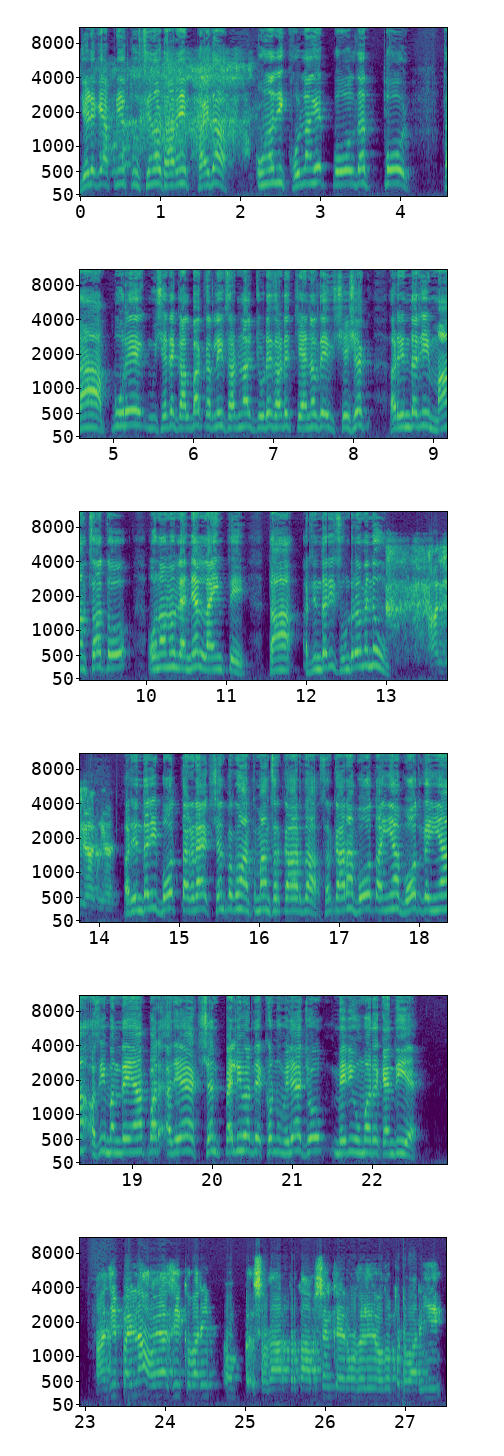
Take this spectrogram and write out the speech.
ਜਿਹੜੇ ਕਿ ਆਪਣੀਆਂ ਕੁਰਸੀਆਂ ਦਾ ਉਠਾ ਰਹੇ ਫਾਇਦਾ, ਉਹਨਾਂ ਦੀ ਖੋਲਾਂਗੇ ਪੋਲ ਦਾ ਪੋਲ। ਤਾਂ ਪੂਰੇ ਵਿਸ਼ੇ ਤੇ ਗੱਲਬਾਤ ਕਰਨ ਲਈ ਸਾਡੇ ਨਾਲ ਜੁੜੇ ਸਾਡੇ ਚੈਨਲ ਦੇ ਵਿਸ਼ੇਸ਼ਕ ਹਰਿੰਦਰ ਜੀ ਮਾਨਸਾ ਤੋਂ ਉਹਨਾਂ ਨੂੰ ਲੈਣੇ ਆ ਲਾਈਨ ਤੇ। ਤਾਂ ਅਰਿੰਦਰ ਜੀ ਸੁਣ ਰਹੇ ਹੋ ਮੈਨੂੰ? ਹਾਂਜੀ ਹਾਂਜੀ ਹਾਂਜੀ। ਅਰਿੰਦਰ ਜੀ ਬਹੁਤ ਤਗੜਾ ਐਕਸ਼ਨ ਭਗਵੰਤ ਮਾਨ ਸਰਕਾਰ ਦਾ। ਸਰਕਾਰਾਂ ਬਹੁਤ ਆਈਆਂ ਬਹੁਤ ਗਈਆਂ ਅਸੀਂ ਮੰਨਦੇ ਹਾਂ ਪਰ ਅਜੇ ਐਕਸ਼ਨ ਪਹਿਲੀ ਵਾਰ ਦੇਖਣ ਨੂੰ ਮਿਲਿਆ ਜੋ ਮੇਰੀ ਉਮਰ ਕਹਿੰਦੀ ਹੈ। ਹਾਂਜੀ ਪਹਿਲਾਂ ਹੋਇਆ ਸੀ ਇੱਕ ਵਾਰੀ ਸਰਦਾਰ ਪ੍ਰਤਾਪ ਸਿੰਘ ਕੈਰੋਂ ਵੇਲੇ ਉਦੋਂ ਪਟਵਾਰੀ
